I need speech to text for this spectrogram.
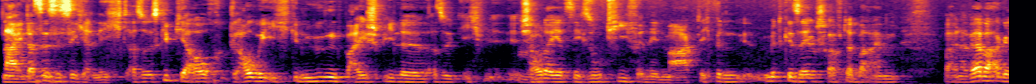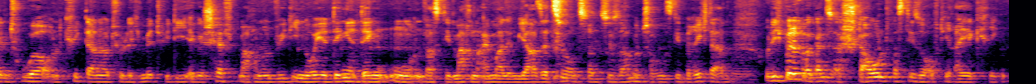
Nein, das ist es sicher nicht. Also es gibt ja auch, glaube ich, genügend Beispiele. Also ich schaue da jetzt nicht so tief in den Markt. Ich bin Mitgesellschafter bei einem bei einer Werbeagentur und kriege da natürlich mit, wie die ihr Geschäft machen und wie die neue Dinge denken und was die machen. Einmal im Jahr setzen wir uns dann zusammen und schauen uns die Berichte an. Und ich bin immer ganz erstaunt, was die so auf die Reihe kriegen.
